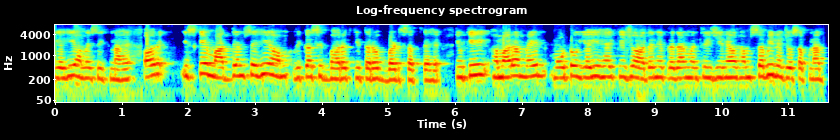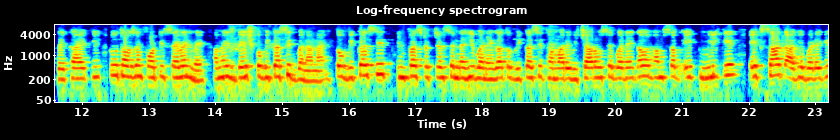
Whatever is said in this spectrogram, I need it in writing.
यही हमें सीखना है और इसके माध्यम से ही हम विकसित भारत की तरफ़ बढ़ सकते हैं। क्योंकि हमारा मेन मोटो यही है कि जो आदरणीय प्रधानमंत्री जी ने और हम सभी ने जो सपना देखा है कि 2047 में हमें इस देश को विकसित बनाना है। तो विकसित इंफ्रास्ट्रक्चर से नहीं बनेगा तो विकसित हमारे विचारों से बनेगा और हम सब एक मिल के एक साथ आगे बढ़ेंगे,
